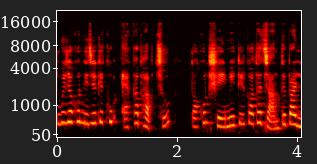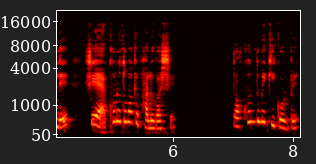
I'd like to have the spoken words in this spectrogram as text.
তুমি যখন নিজেকে খুব একা ভাবছ, তখন সেই মেয়েটির কথা জানতে পারলে সে এখনও তোমাকে ভালোবাসে। তখন তুমি কি করবে?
